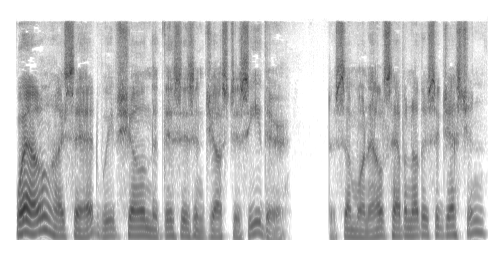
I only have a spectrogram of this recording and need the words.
Well, I said, we've shown that this isn't justice either. Does someone else have another suggestion?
